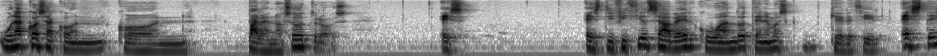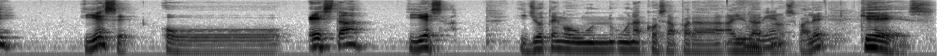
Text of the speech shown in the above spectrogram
Una cosa con, con para nosotros es es difícil saber cuándo tenemos que decir este y ese o esta y esa. Y yo tengo un- una cosa para ayudarnos, ¿vale? ¿Qué es?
